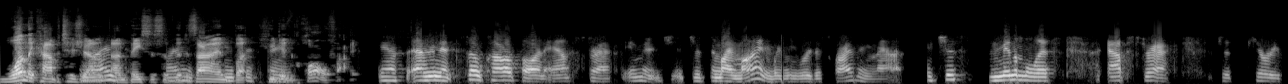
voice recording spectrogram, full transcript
won the competition on, Right, on basis of the design, but he didn't qualify. Yes. I mean, it's so powerful, an abstract image. It's just in my mind when you were describing that. It's just minimalist, abstract, just carries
